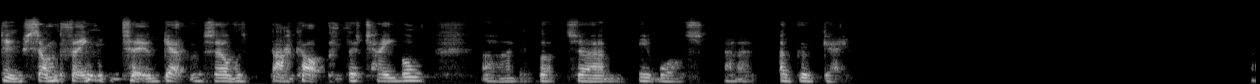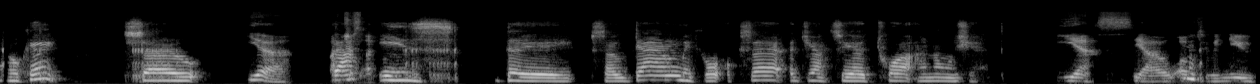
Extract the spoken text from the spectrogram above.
do something to get themselves back up the table. Uh, but um, it was uh, a good game. Okay, so yeah, that just, I... is the so down we've got Auxerre, Ajaccio, Troyes, and Angers. Yes, yeah. Obviously, we knew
